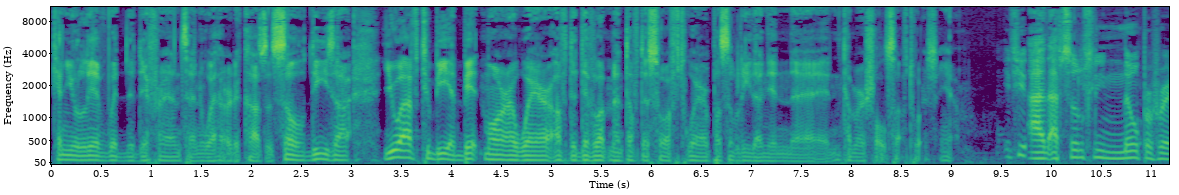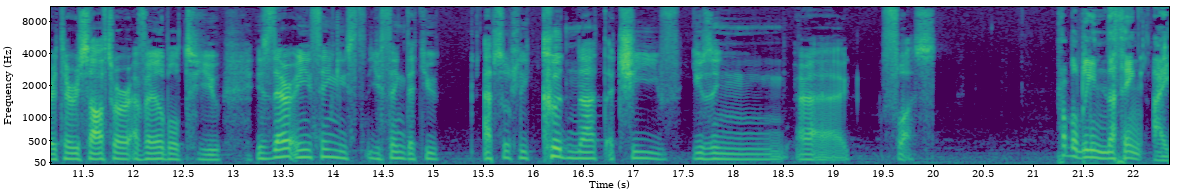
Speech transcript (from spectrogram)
can you live with the difference and what are the causes. So these are you have to be a bit more aware of the development of the software possibly than in uh, in commercial softwares yeah. If you had absolutely no proprietary software available to you is there anything you, th- you think that you absolutely could not achieve using uh, floss probably nothing i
